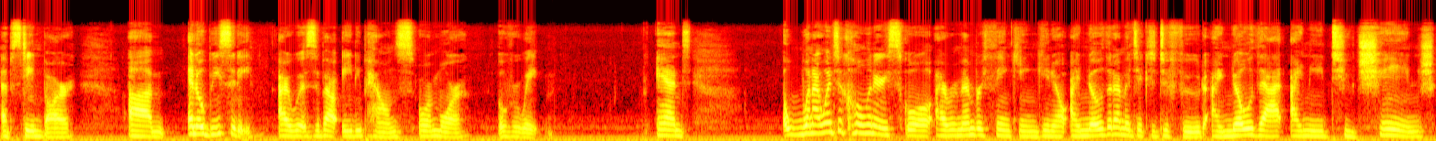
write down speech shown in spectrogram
Epstein Barr, um, and obesity. I was about 80 pounds or more overweight. And when I went to culinary school, I remember thinking, you know, I know that I'm addicted to food. I know that I need to change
